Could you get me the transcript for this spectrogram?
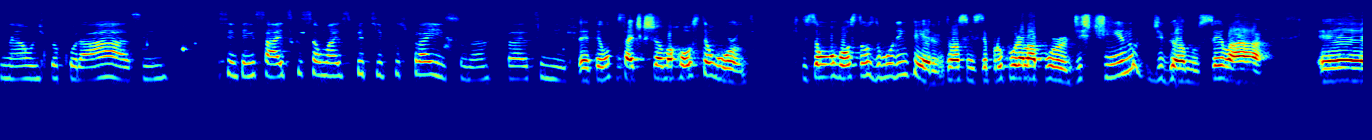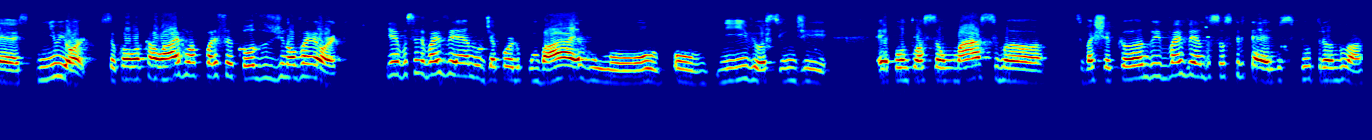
né, onde procurar, assim. Assim, tem sites que são mais específicos para isso, né? Para esse nicho. É, tem um site que chama Hostel World, que são hostels do mundo inteiro. Então, assim, você procura lá por destino, digamos, sei lá, é, New York. Você coloca lá e vão aparecer todos de Nova York. E aí você vai vendo, de acordo com o bairro ou, ou nível assim de é, pontuação máxima, você vai checando e vai vendo seus critérios, filtrando lá.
